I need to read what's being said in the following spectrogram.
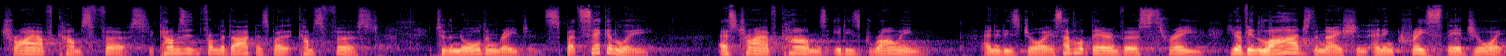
triumph comes first. It comes in from the darkness, but it comes first to the northern regions. But secondly, as triumph comes, it is growing and it is joyous. Have a look there in verse 3. You have enlarged the nation and increased their joy.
